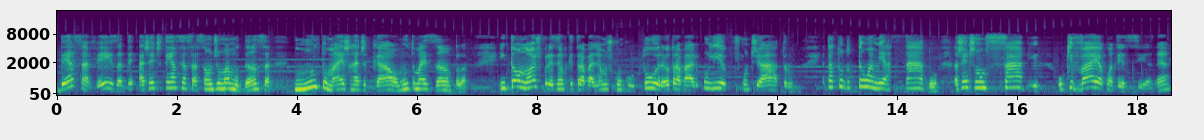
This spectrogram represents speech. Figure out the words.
Dessa vez, a, te, a gente tem a sensação de uma mudança muito mais radical, muito mais ampla. Então, nós, por exemplo, que trabalhamos com cultura, eu trabalho com livros, com teatro, está tudo tão ameaçado, a gente não sabe o que vai acontecer, né?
